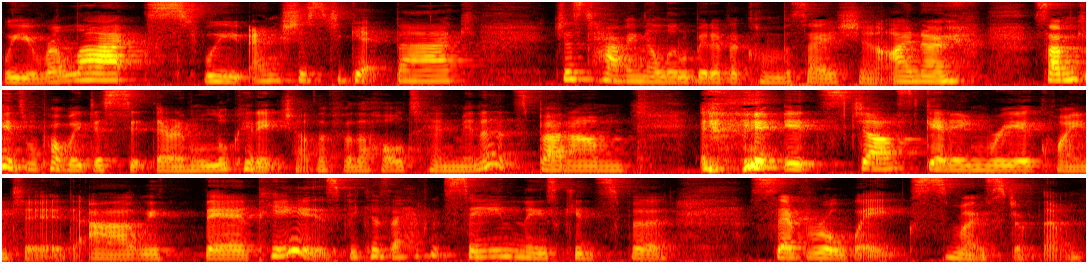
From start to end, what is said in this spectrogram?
Were you relaxed? Were you anxious to get back? Just having a little bit of a conversation. I know some kids will probably just sit there and look at each other for the whole 10 minutes, but um, it's just getting reacquainted uh, with their peers because they haven't seen these kids for several weeks, most of them.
